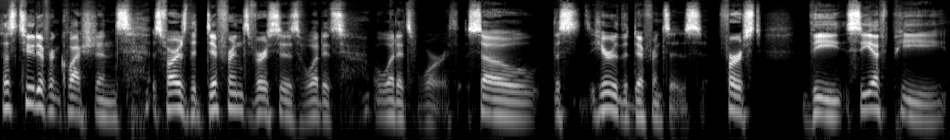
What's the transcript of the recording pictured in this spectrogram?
So that's two different questions as far as the difference versus what it's what it's worth. So this here are the differences. First, the CFP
